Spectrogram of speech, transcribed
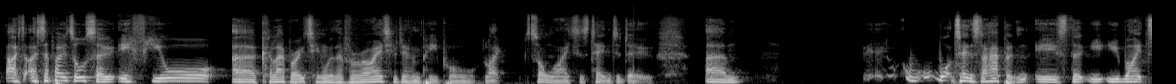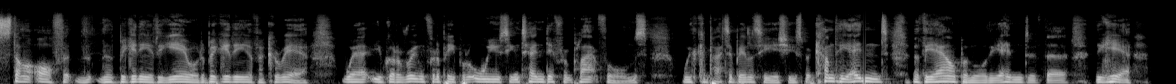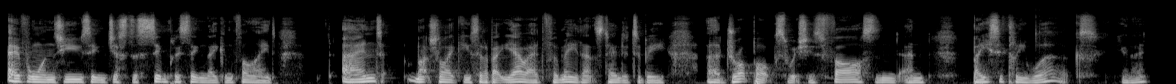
I, I, suppose also if you're uh, collaborating with a variety of different people, like songwriters tend to do, um, what tends to happen is that you, you might start off at the, the, beginning of the year or the beginning of a career where you've got a room full of people all using 10 different platforms with compatibility issues. But come the end of the album or the end of the, the year, everyone's using just the simplest thing they can find. And much like you said about Yoad, for me, that's tended to be uh, Dropbox, which is fast and, and basically works, you know?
